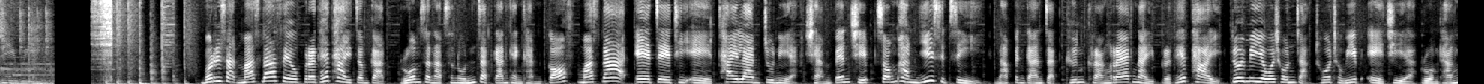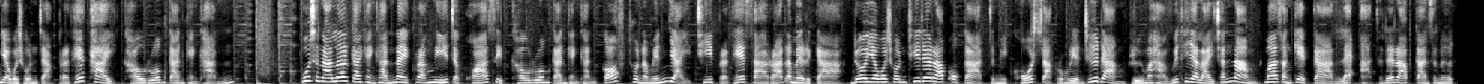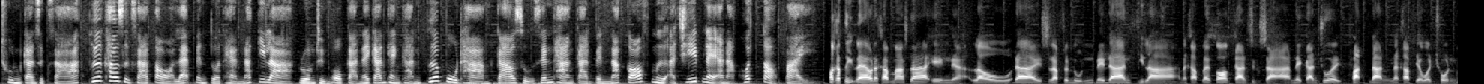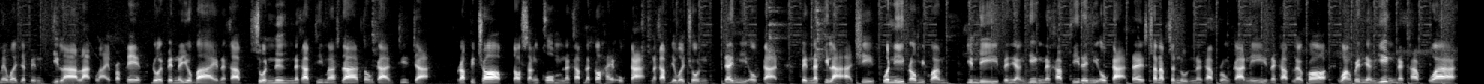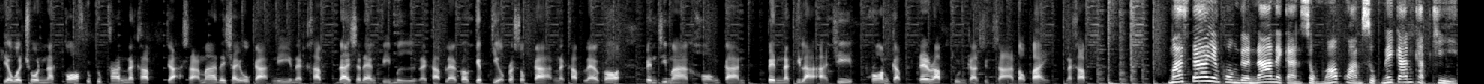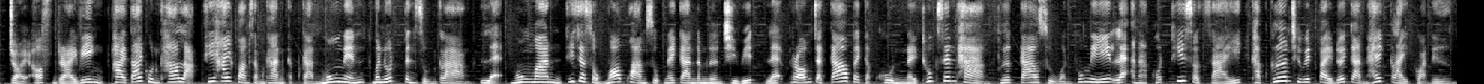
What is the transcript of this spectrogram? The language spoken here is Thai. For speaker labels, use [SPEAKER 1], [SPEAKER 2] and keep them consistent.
[SPEAKER 1] TV
[SPEAKER 2] บริษัท Mazda c e l l ประเทศไทย จำกัด ร่วมสนับสนุนจัดการแข่งขันกอล์ฟ Mazda AJTA Thailand Junior Championship 2024 นับเป็นการจัดขึ้นครั้งแรกในประเทศไทย โดยมีเยาวชนจากทั่วทวีปเอเชีย รวมทั้งเยาวชนจากประเทศไทยเข้าร่วมการแข่งขัน ผู้ชนะเลิศการแข่งขันในครั้งนี้จะคว้าสิทธิ์เข้าร่วมการแข่งขันกอล์ฟทัวร์นาเมนต์ใหญ่ที่ประเทศสหรัฐอเมริกา โดยเยาวชนที่ได้รับโอกาสจะมีโค้ชจากโรงเรียนชื่อดัง หรือมหาวิทยาลัยชั้นนำมาสังเกตการณ์และอาจจะได้รับการเสนอทุนการศึกษา เพื่อเข้าศึกษาต่อและเป็นตัวแทนนักกีฬา รวมถึงโอกาสในการแข่งขันเพื่อปูทางก้าวสู่เส้นทางการเป็นนักกอล์ฟมืออาชีพในอนาคตต่อไป
[SPEAKER 3] ปกติแล้วนะครับมาสด้าเองเนี่ยเราได้สนับสนุนในด้านกีฬานะครับและก็การศึกษาในการช่วยผลักดันนะครับเยาวชนไม่ว่าจะเป็นกีฬาหลากหลายประเภท โดยเป็นนโยบายนะครับส่วนหนึ่งนะครับที่มาสด้าต้องการที่จะรับผิดชอบต่อสังคมนะครับและก็ให้โอกาสนะครับเยาวชนได้มีโอกาสเป็นนักกีฬาอาชีพ วันนี้เรามีความ ยินดีเป็นอย่างยิ่งนะครับที่ได้มีโอกาสได้สนับสนุนนะครับโครงการนี้นะครับแล้วก็หวังเป็นอย่างยิ่งนะครับว่าเยาวชนนักกอล์ฟทุก ๆ ท่านนะครับจะสามารถได้ใช้โอกาสนี้นะครับได้แสดงฝีมือนะครับแล้วก็เก็บเกี่ยวประสบการณ์นะครับแล้วก็เป็นที่มาของการเป็นนักกีฬาอาชีพ พร้อมกับได้รับทุนการศึกษาต่อไปนะครับ
[SPEAKER 2] Mazda ยังคงเดินหน้าในการส่งมอบความสุขในการขับขี่ Joy of Driving ภายใต้คุณค่าหลักที่ให้ความสำคัญกับการมุ่งเน้นมนุษย์เป็นศูนย์กลาง และมุ่งมั่นที่จะส่งมอบความสุขในการดำเนินชีวิต และพร้อมจะก้าวไปกับคุณในทุกเส้นทาง เพื่อก้าวสู่วันพรุ่งนี้ และอนาคตที่สดใส ขับเคลื่อนชีวิตไปด้วยกันให้ไกลกว่าเดิม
